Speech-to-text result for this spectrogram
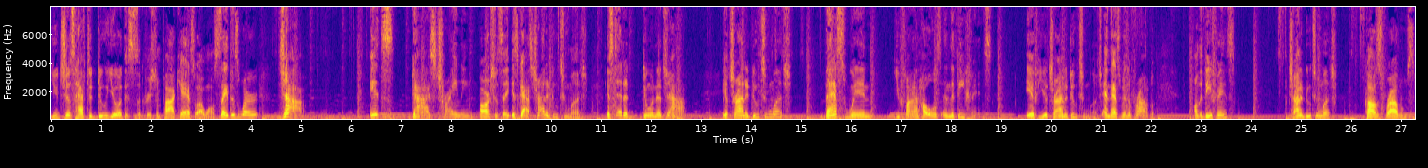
You just have to do your, this is a Christian podcast, so I won't say this word, job. It's guys training, or I should say, it's guys trying to do too much instead of doing their job. If trying to do too much, that's when you find holes in the defense if you're trying to do too much. And that's been the problem. On the defense, trying to do too much causes problems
